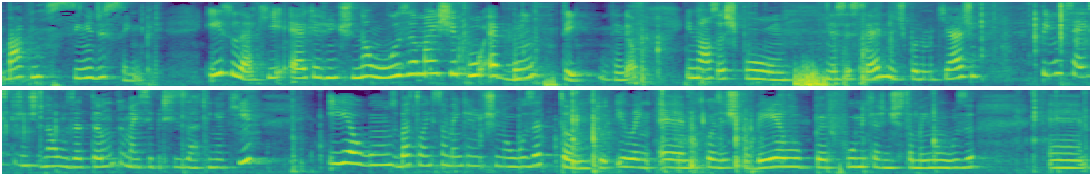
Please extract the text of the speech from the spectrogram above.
baguncinha de sempre. Isso daqui é que a gente não usa, mas, tipo, é bom ter, entendeu? E nossas, tipo, necessárias, né, tipo, na maquiagem, pincéis que a gente não usa tanto, mas se precisar tem aqui. E alguns batons também que a gente não usa tanto. E é, coisas de cabelo, perfume que a gente também não usa. É,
